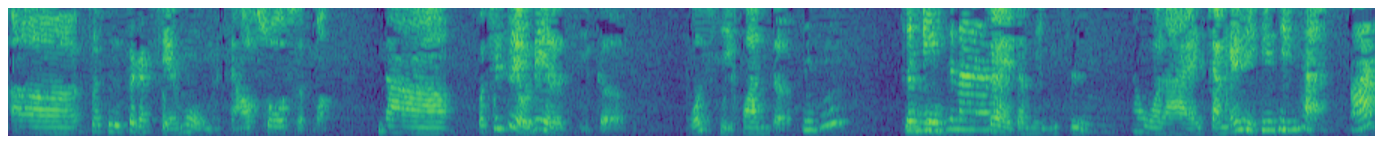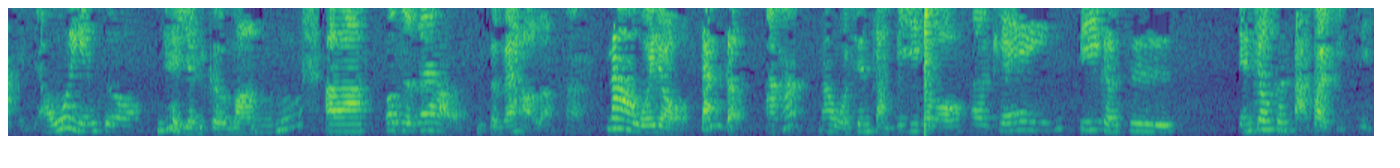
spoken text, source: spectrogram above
呃，就是这个节目我们想要说什么。那我其实有列了几个我喜欢的嗯哼，的名字吗？对的名字嗯，，那我来讲给你听听看。好啊，我很严格哦。你很严格吗？嗯哼，好啦，我准备好了。你准备好了？嗯，那我有三个，啊哈那我先讲第一个喽。，OK。第一个是研究生打怪笔记。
